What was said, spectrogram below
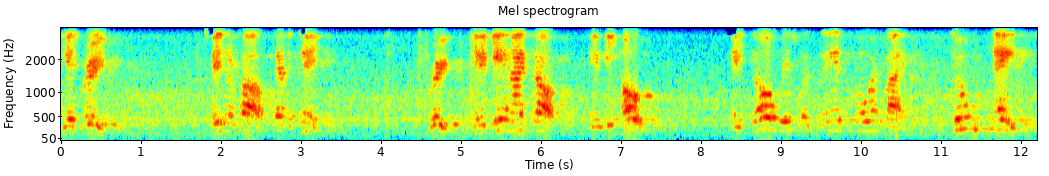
And it's read. Vision of Paul, 17. And again I saw, and behold, a soul which was led forward by two angels,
